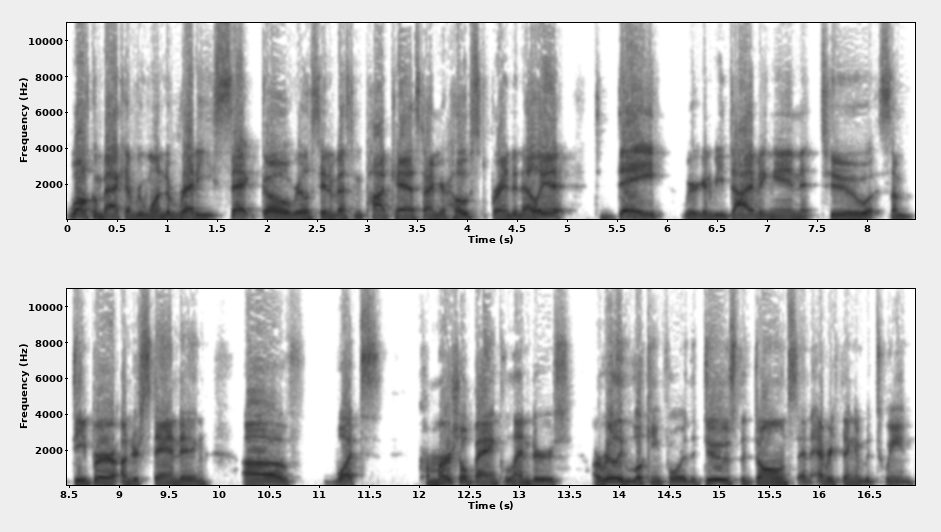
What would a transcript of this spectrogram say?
Welcome back, everyone, to Ready, Set, Go Real Estate Investing Podcast. I'm your host, Brandon Elliott. Today, we're going to be diving into some deeper understanding of what commercial bank lenders are really looking for the do's, the don'ts, and everything in between.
